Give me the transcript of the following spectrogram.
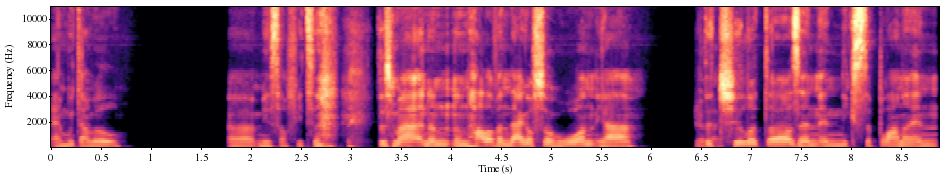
hij moet dan wel eh, meestal fietsen. dus maar een, een halve dag of zo gewoon ja, te chillen thuis en, en niks te plannen. En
